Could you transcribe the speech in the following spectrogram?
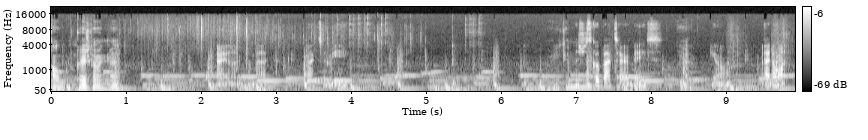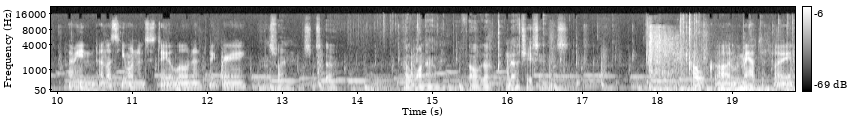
Oh, Gray's coming mid. Back to me. We can. Let's just go back to our base. Yeah. Do you want? I don't want. I mean, unless you want to stay alone and gray. That's fine. Let's just go. I want to. Oh, they're, they're chasing us. Oh god, we may have to fight.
